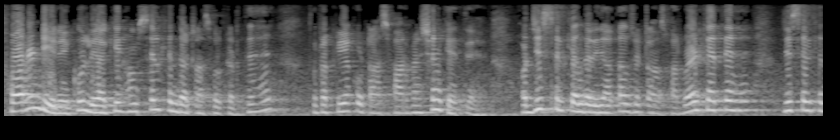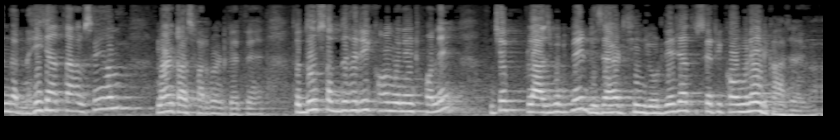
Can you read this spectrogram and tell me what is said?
फॉरेन डीएनए को ले आके हम सेल के अंदर ट्रांसफ़र करते हैं तो प्रक्रिया को ट्रांसफॉर्मेशन कहते हैं। और जिस सेल के अंदर जाता है, उसे ट्रांसफॉर्मेंट कहते हैं। जिस सेल के अंदर नहीं जाता है उसे हम नॉन ट्रांसफॉर्मेंट कहते हैं। तो दो शब्द है रिकॉम्बिनेट होने। जब प्लाज्मिड में डिजायर्ड जीन जोड़ दिया जाए तो उसे रिकॉम्बिनेंट कहा जाएगा।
